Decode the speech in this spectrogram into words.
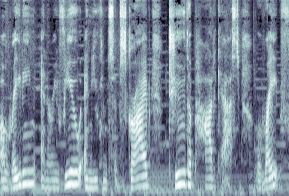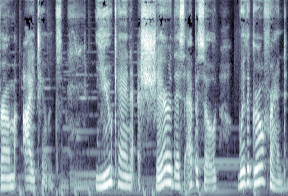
a rating and a review and you can subscribe to the podcast right from iTunes. You can share this episode with a girlfriend.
